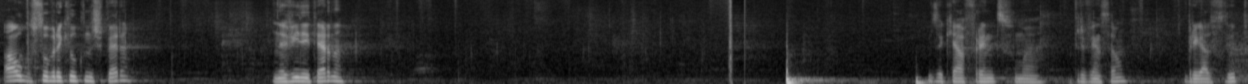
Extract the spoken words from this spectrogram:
algo sobre aquilo que nos espera? Na vida eterna? Temos aqui à frente uma intervenção. Obrigado, Felipe.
